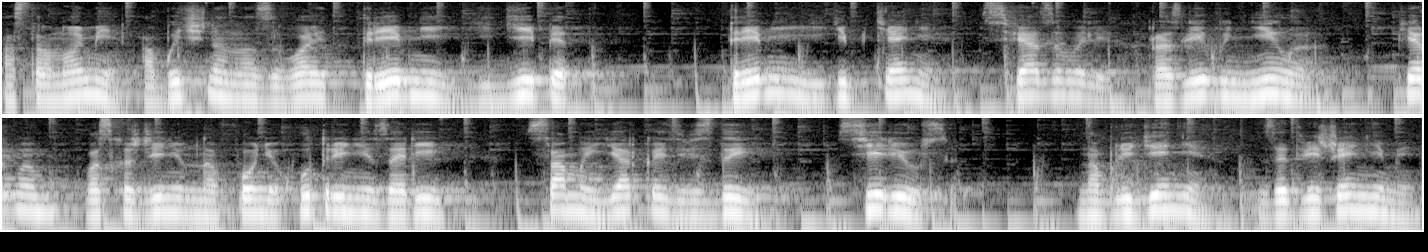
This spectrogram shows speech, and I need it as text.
астрономии обычно называют Древний Египет. Древние египтяне связывали разливы Нила первым восхождением на фоне утренней зари самой яркой звезды Сириуса. Наблюдение за движениями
